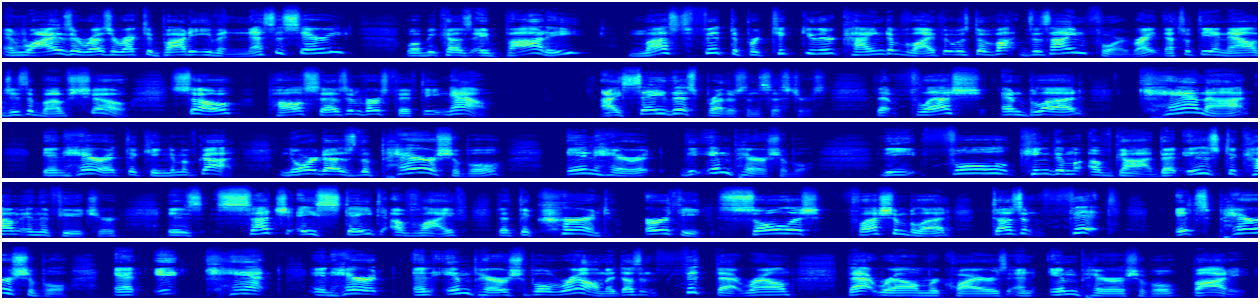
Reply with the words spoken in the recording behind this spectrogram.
And why is a resurrected body even necessary? Well, because a body must fit the particular kind of life it was designed for, right? That's what the analogies above show. So, Paul says in verse 50 Now, I say this, brothers and sisters, that flesh and blood cannot inherit the kingdom of God, nor does the perishable inherit the imperishable. The full kingdom of God that is to come in the future is such a state of life that the current earthy, soulish flesh and blood doesn't fit. It's perishable and it can't inherit an imperishable realm. It doesn't fit that realm. That realm requires an imperishable body.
